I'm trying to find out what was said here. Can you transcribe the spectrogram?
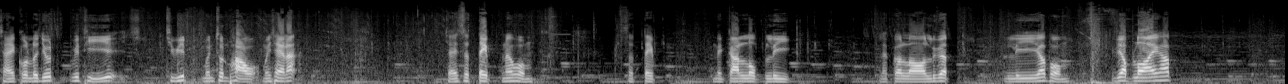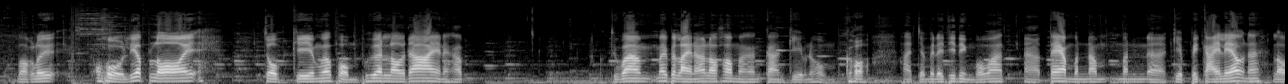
ใช้กลยุทธ์วิถีชีวิตเหมือนชนเผ่าไม่ใช่ละ ใช้สเต็ปนะผมสเต็ปในการหลบหลีก แล้วก็รอเลือดรีครับผม เรียบร้อยครับ บอกเลย โอ้โห เรียบร้อย จบเกมครับผมเพื่อนเราได้นะครับ ถือว่าไม่เป็นไรนะเราเข้ามากลางๆเกมนะผม ก็อาจจะไม่ได้ที่หนึ่งเพราะว่าแต้มมันนำมันเก็บไปไกลแล้วนะ เรา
